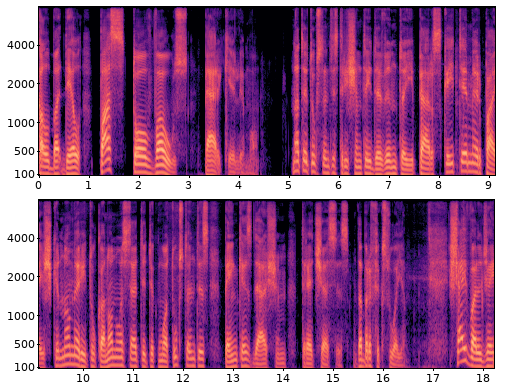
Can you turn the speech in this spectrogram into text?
kalba dėl pastovaus perkelimo. Na tai 1309 perskaitėme ir paaiškinome rytų kanonuose atitikmuo 1053. Dabar fiksuojam. Šiai valdžiai,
